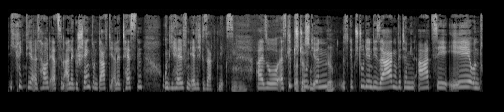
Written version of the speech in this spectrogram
Ich kriege die als Hautärztin alle geschenkt und darf die alle testen. Und die helfen ehrlich gesagt nichts. Mhm. Also es gibt Studien, ja. es gibt Studien, die sagen, Vitamin A, C, E und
